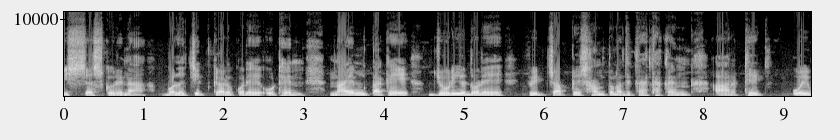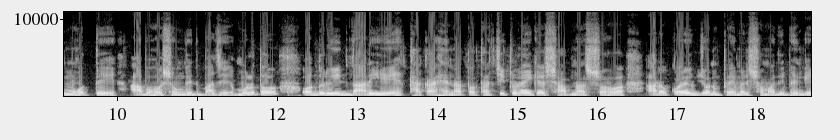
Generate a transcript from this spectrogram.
বিশ্বাস করি না বলে চিৎকার করে ওঠেন। নাইম তাকে জড়িয়ে ধরে পিঠ চাপড়ে সান্ত্বনা দিতে থাকেন আর ঠিক ওই মুহূর্তে আবহ সংগীত বাজে। মূলত অদূরেই দাঁড়িয়ে থাকা হেনা তথা চিত্রনায়িকা শাবনাজ সহ আরও কয়েকজন প্রেমের সমাধি ভেঙে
